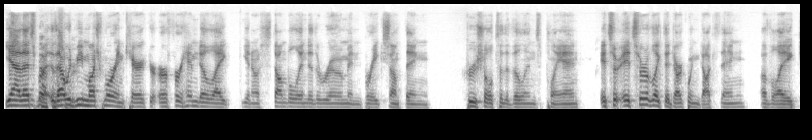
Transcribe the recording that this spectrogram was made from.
Yeah, that's that would be much more in character or for him to like, you know, stumble into the room and break something crucial to the villain's plan. It's it's sort of like the Darkwing Duck thing of like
